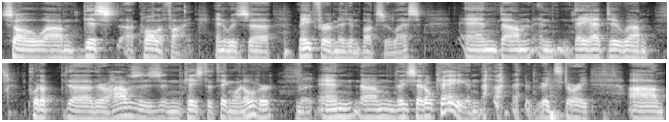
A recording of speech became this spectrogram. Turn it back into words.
So um, this uh, qualified and was uh, made for a million bucks or less. And, um, and they had to um, put up the, their houses in case the thing went over. Right. And um, they said, okay. And a great story. Um,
